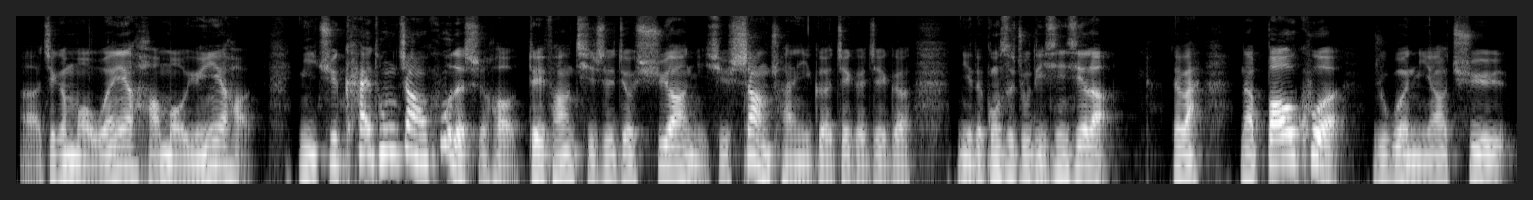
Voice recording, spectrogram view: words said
呃，这个某文也好，某云也好，你去开通账户的时候，对方其实就需要你去上传一个这个这个你的公司主体信息了，对吧？那包括如果你要去。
